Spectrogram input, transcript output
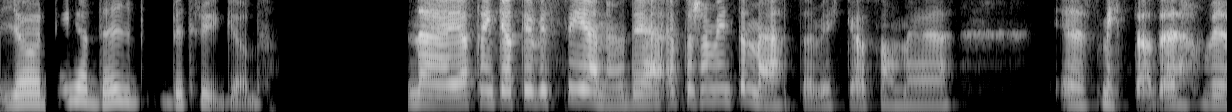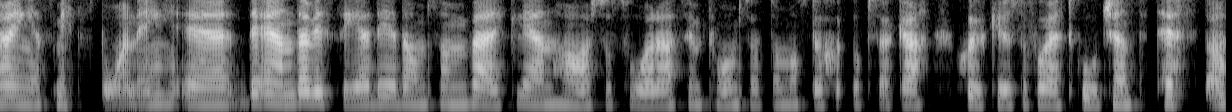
Gör det dig betryggad? Nej, jag tänker att det vi ser nu, det eftersom vi inte mäter vilka som är är smittade, vi har ingen smittspårning. Eh, det enda vi ser det är de som verkligen har så svåra symptom så att de måste uppsöka sjukhus och få ett godkänt test. Då.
